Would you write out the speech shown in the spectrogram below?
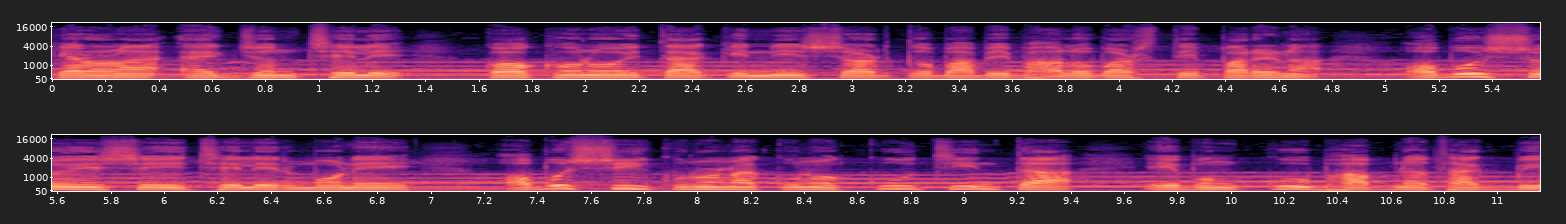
কেননা একজন ছেলে কখনোই তাকে নিঃস্বার্থভাবে ভালোবাসতে পারে না। অবশ্যই সেই ছেলের মনে অবশ্যই কোনো না কোনো কুচিন্তা এবং কুভাবনা থাকবে।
